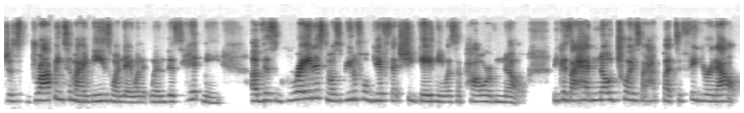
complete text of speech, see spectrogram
just dropping to my knees one day when, when this hit me of this greatest, most beautiful gift that she gave me was the power of no, because I had no choice but, but to figure it out.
